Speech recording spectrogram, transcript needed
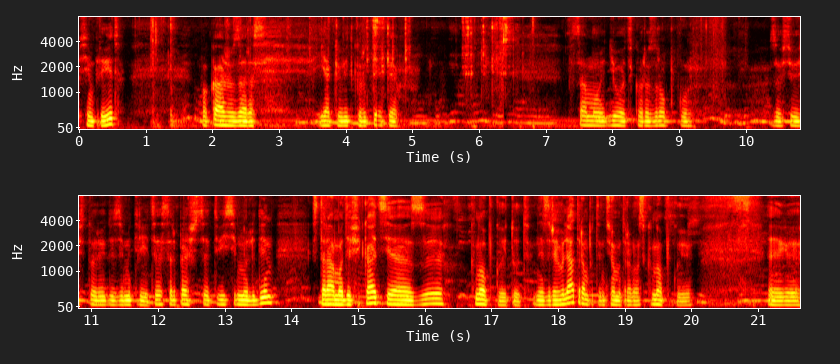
Всім привіт! Покажу зараз, як відкрутити саму ідіотську розробку за всю історію дозиметрії. Це SRP 6801, стара модифікація з кнопкою тут. Не з регулятором потенціометра, а з кнопкою, е,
